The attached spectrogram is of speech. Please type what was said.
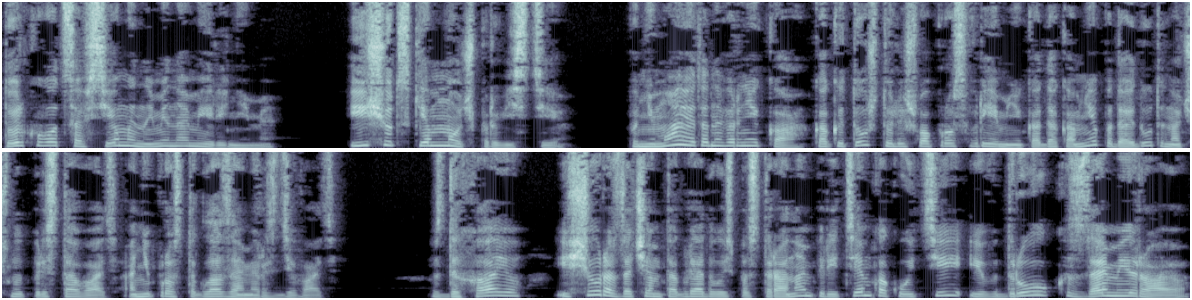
Только вот совсем иными намерениями. Ищут, с кем ночь провести. Понимаю это наверняка, как и то, что лишь вопрос времени, когда ко мне подойдут и начнут приставать, а не просто глазами раздевать. Вздыхаю, еще раз зачем-то оглядываюсь по сторонам перед тем, как уйти, и вдруг замираю.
